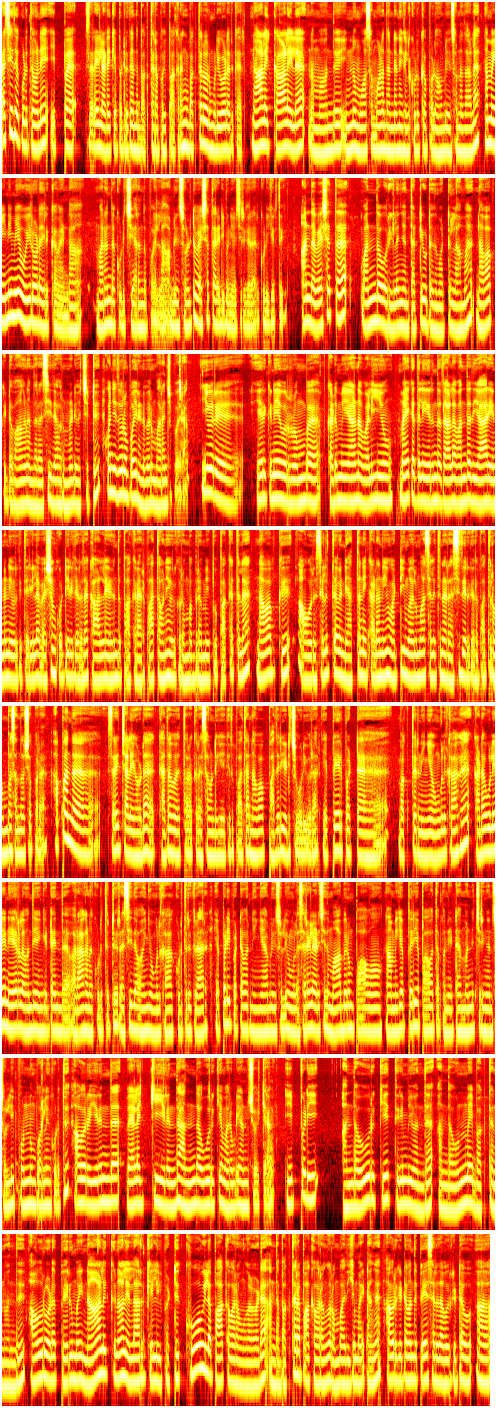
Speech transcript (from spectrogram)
ரசீதை கொடுத்தவொடனே இப்போ சிறையில் அடைக்கப்பட்டிருக்க அந்த பக்தரை போய் பார்க்குறாங்க. பக்தர் ஒரு முடிவோடு இருக்கார். நாளை காலையில் நம்ம வந்து இன்னும் மோசமான தண்டனைகள் கொடுக்கப்படும் அப்படின்னு சொன்னதால் நம்ம இனிமே உயிரோடு இருக்க வேண்டாம். மருந்தை குடித்து இறந்து போயிடலாம் அப்படின்னு சொல்லிட்டு விஷத்தை ரெடி பண்ணி வச்சுருக்கிறார் குடிக்கிறதுக்கு. அந்த விஷத்தை வந்த ஒரு இளைஞன் தட்டி விட்டது மட்டும் இல்லாமல் நவாப் கிட்ட வாங்கின அந்த ரசீதை அவர் முன்னாடி வச்சுட்டு கொஞ்சம் தூரம் போய் ரெண்டு பேரும் மறைஞ்சு போயிடறாங்க இவர் ஏற்கனவே ஒரு ரொம்ப கடுமையான வலியும் மயக்கத்துலையும் இருந்ததால் வந்தது யார் என்னன்னு இவருக்கு தெரியல. விஷம் கொட்டியிருக்கிறத காலைல எழுந்து பார்க்குறாரு. பார்த்தவொடனே இவருக்கு ரொம்ப பிரமிப்பு. பக்கத்தில் நவாப்க்கு அவர் செலுத்த வேண்டிய அத்தனை கடனையும் வட்டி முதலுமா செலுத்தின ரசீது இருக்கிறத பார்த்து ரொம்ப சந்தோஷப்படுறார். அப்போ அந்த சிறைச்சாலையோட கதவை திறக்கிற சவுண்டு கேட்குது பார்த்தா நவாப் பதறி அடித்து ஓடி வரார் எப்பேற்பட்ட பக்தர் நீங்கள் உங்களுக்காக கடவுளே நேரில் வந்து என்கிட்ட இந்த வராகனை கொடுத்துட்டு ரசீதை வாங்கி உங்களுக்காக கொடுத்துருக்கிறார். எப்படிப்பட்டவர் நீங்கள் அப்படின்னு சொல்லி உங்களை சிறையில் அடித்தது மாபெரும் பாவம். நான் மிகப்பெரிய பாவத்தை பண்ணிட்டேன். மன்னிச்சிருங்கன்னு சொல்லி பொண்ணும் பொருளையும் கொடுத்து அவர் இருந்த வேலைக்கு இருந்த அந்த ஊருக்கே மறுபடியும் அனுப்பிச்சி வைக்கிறாங்க. இப்படி அந்த ஊருக்கே திரும்பி வந்த அந்த உண்மை பக்தன் வந்து அவரோட பெருமை நாளுக்கு நாள் எல்லாரும் கேள்விப்பட்டு கோவிலை பார்க்க வரவங்களோட அந்த பக்தரை பார்க்க வரவங்க ரொம்ப அதிகமாயிட்டாங்க. அவர்கிட்ட வந்து பேசுறது அவர்கிட்ட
